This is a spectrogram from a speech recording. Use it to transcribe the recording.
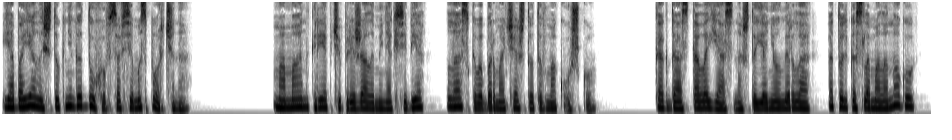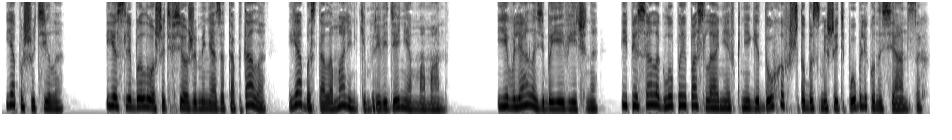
Я боялась, что книга духов совсем испорчена. Маман крепче прижала меня к себе, ласково бормоча что-то в макушку. Когда стало ясно, что я не умерла, а только сломала ногу, я пошутила. Если бы лошадь все же меня затоптала, я бы стала маленьким привидением маман. Являлась бы ей вечно и писала глупые послания в книге духов, чтобы смешить публику на сеансах.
